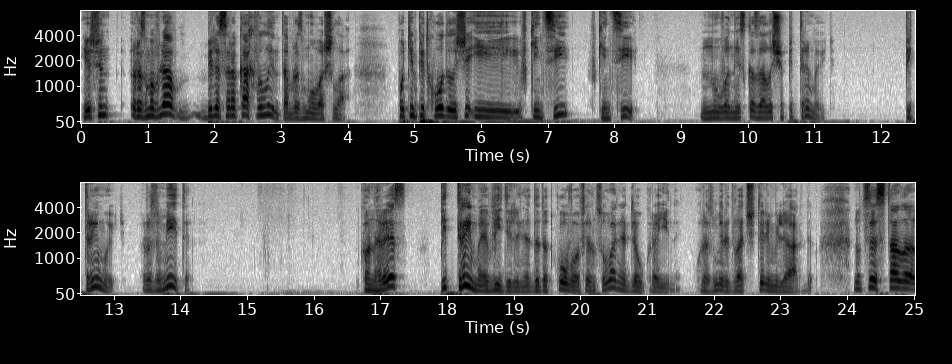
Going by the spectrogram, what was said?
І ось він розмовляв біля 40 хвилин, там розмова йшла. Потім підходили ще і в кінці, в кінці, ну, вони сказали, що підтримують. Підтримують. Розумієте? Конгрес підтримує виділення додаткового фінансування для України у розмірі 24 мільярдів. Ну, це стало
